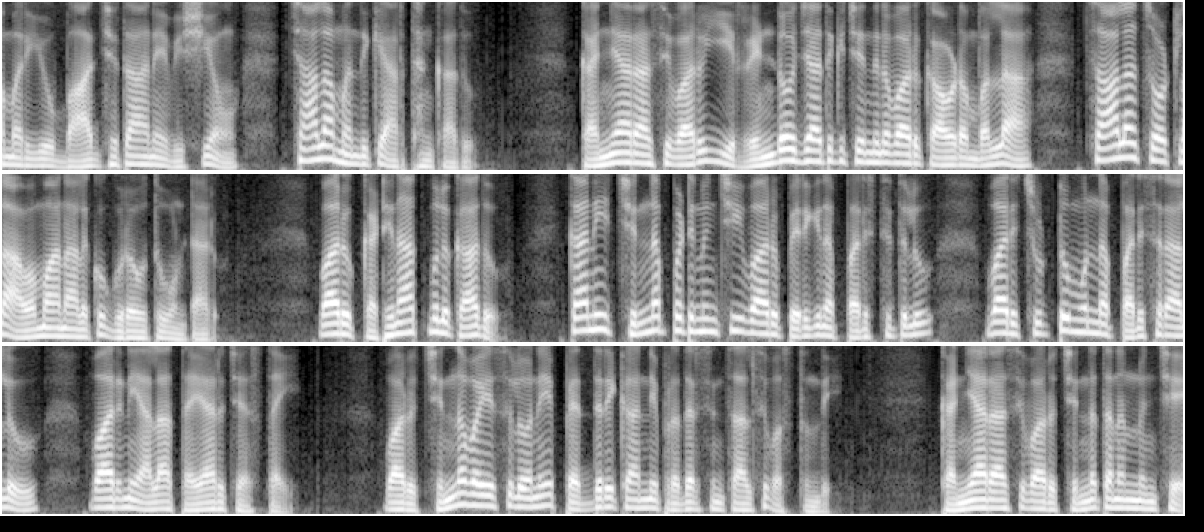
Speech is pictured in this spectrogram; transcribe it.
మరియు బాధ్యత అనే విషయం చాలామందికి అర్థం కాదు. కన్యారాశివారు ఈ రెండో జాతికి చెందినవారు కావడం వల్ల చాలా చోట్ల అవమానాలకు గురవుతూ ఉంటారు. వారు కఠినాత్ములు కాదు. కాని చిన్నప్పటినుంచి వారు పెరిగిన పరిస్థితులు వారి చుట్టూమున్న పరిసరాలు వారిని అలా తయారు చేస్తాయి. వారు చిన్న వయసులోనే పెద్దరికాన్ని ప్రదర్శించాల్సి వస్తుంది. కన్యారాశివారు చిన్నతనం నుంచే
